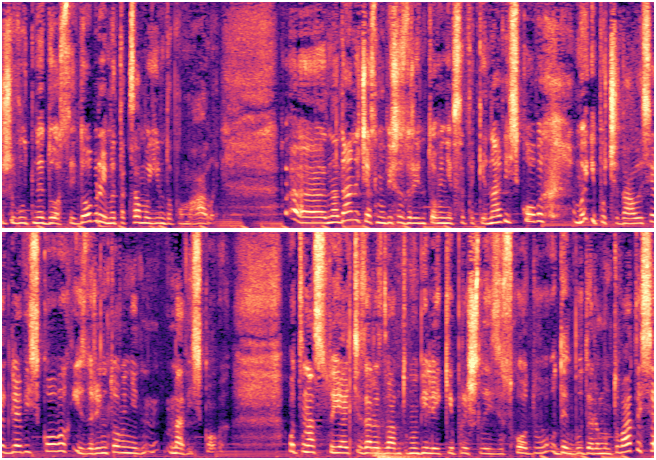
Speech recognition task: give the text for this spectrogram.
живуть не досить добре, і ми так само їм допомагали. Е, На даний час ми більше зорієнтовані все-таки на військових. Ми і починалися як для військових, і зорієнтовані на військових. От у нас стоять зараз два автомобілі, які прийшли зі сходу. Один буде ремонтуватися,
